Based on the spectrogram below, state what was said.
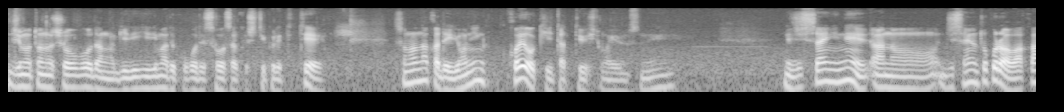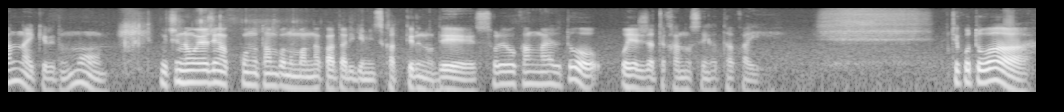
地元の消防団がギリギリまでここで捜索してくれててその中で4人声を聞いたっていう人がいるんですね。で実際にね、あの、実際のところはわかんないけれども、うちの親父がここの田んぼの真ん中あたりで見つかってるので、それを考えると、親父だった可能性が高い。ってことは、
